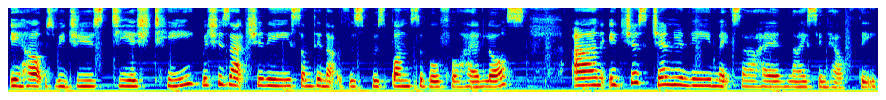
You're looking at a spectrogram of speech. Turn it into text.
it helps reduce DHT, which is actually something that was responsible for hair loss and it just generally makes our hair nice and healthy.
